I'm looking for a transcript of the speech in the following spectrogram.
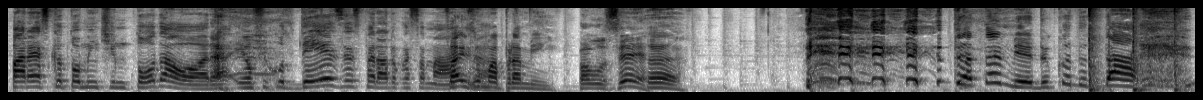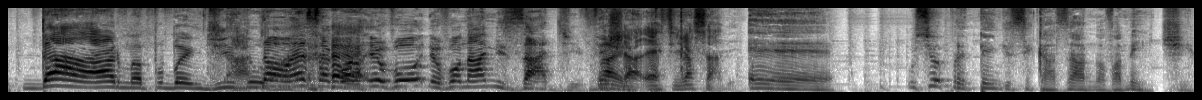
Parece que eu tô mentindo toda hora. Eu fico desesperado com essa máquina. Faz uma pra mim. Pra você? Ah. Tem até medo. Quando dá, dá arma pro bandido. Não, essa agora eu vou, eu vou na amizade. Fechar, é, você já sabe. É. O senhor pretende se casar novamente?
